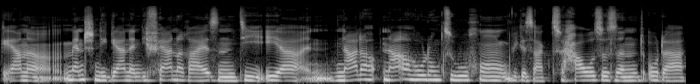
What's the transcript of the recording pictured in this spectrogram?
gerne Menschen, die gerne in die Ferne reisen, die eher Naherholung suchen, wie gesagt, zu Hause sind oder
